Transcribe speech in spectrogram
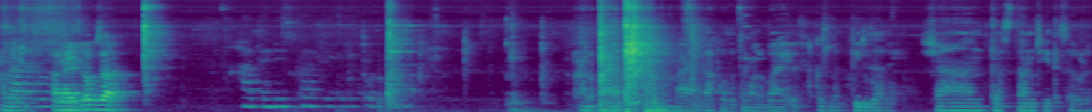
हा लाइट तो. मला बाहेर बाहेर दाखवतो तुम्हाला बाहेर कसलं तीर झालंय. शांत असतं आमच्या इथं सगळं?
